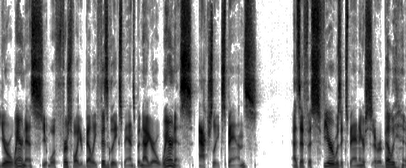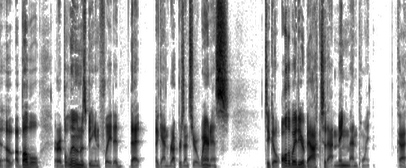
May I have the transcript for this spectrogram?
your awareness, well, first of all, your belly physically expands, but now your awareness actually expands as if a sphere was expanding or, or a belly, a, a bubble or a balloon was being inflated that again represents your awareness to go all the way to your back to that Ming Men point. Okay.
